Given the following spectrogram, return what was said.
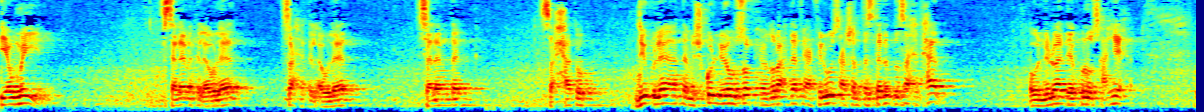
يوميا. سلامة الأولاد صحة الأولاد سلامتك صحتك. دي كلها أنت مش كل يوم صبح وتروح دافع فلوس عشان تسترد صحة حد. أو ان الواد يكون صحيحا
